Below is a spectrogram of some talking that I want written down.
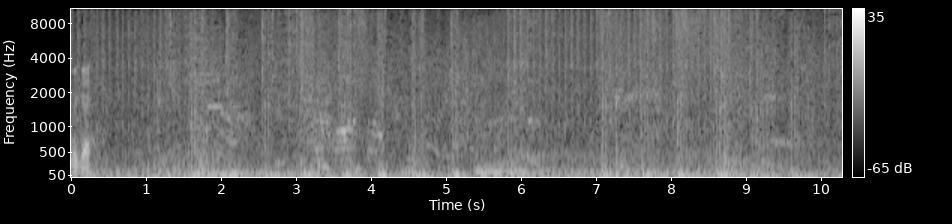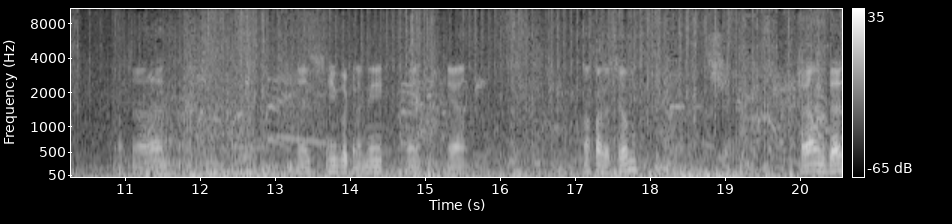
Big guy. He's, he's looking at me. Yeah. Oh fuck, there's two of them? Oh, that one's dead.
